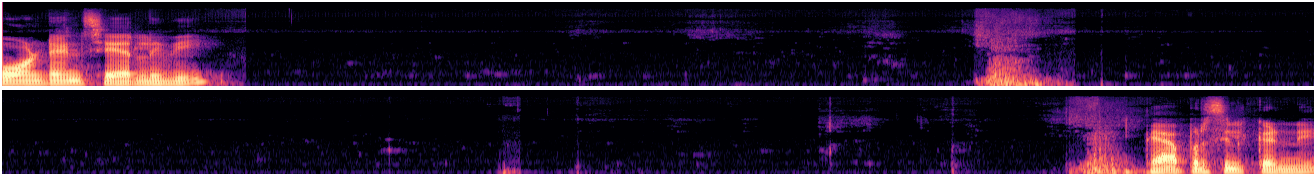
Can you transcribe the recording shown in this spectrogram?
బాగుంటాయండి చీరలు ఇవి. పేపర్ సిల్క్ అండి.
